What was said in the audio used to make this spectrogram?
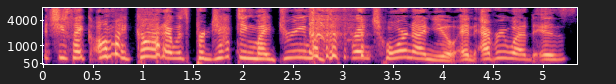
And she's like, Oh my God, I was projecting my dream of the French horn on you. And everyone is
